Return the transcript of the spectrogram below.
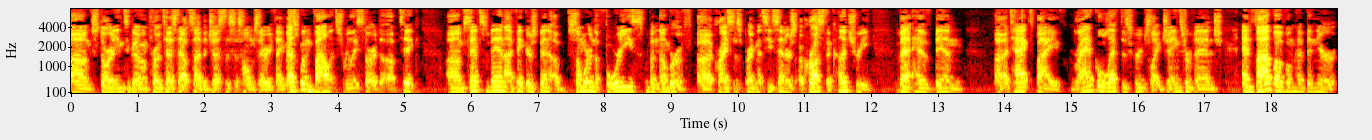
um, starting to go and protest outside the justices' homes and everything, that's when violence really started to uptick. Um, since then, I think there's been a, somewhere in the 40s the number of uh, crisis pregnancy centers across the country that have been uh, attacked by radical leftist groups like Jane's Revenge and five of them have been near,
